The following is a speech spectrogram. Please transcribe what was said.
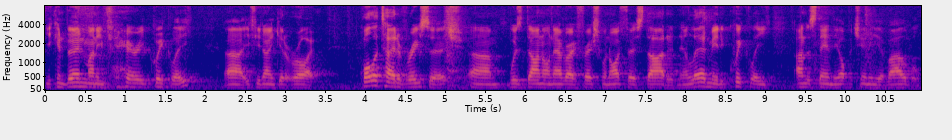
You can burn money very quickly uh, if you don't get it right. Qualitative research um, was done on AvoFresh when I first started and allowed me to quickly understand the opportunity available.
